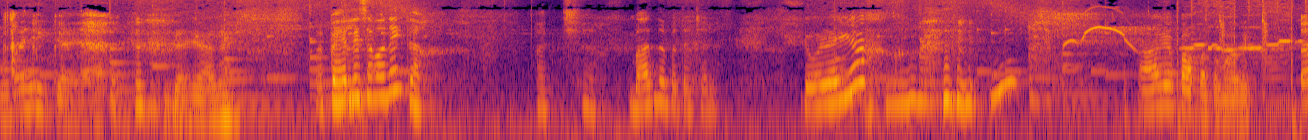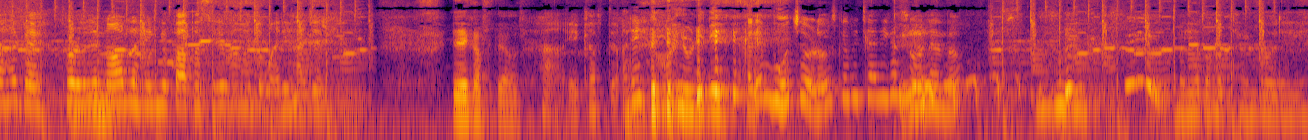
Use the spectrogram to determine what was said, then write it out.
नहीं क्या यार? गए आ गए पहले से वो नहीं था? अच्छा बाद में पता चला। सो रही हो? आ गए पापा तुम्हारे। आ गए थोड़े दिन और रहेंगे पापा सेवा में तुम्हारी हाजिर। एक हफ़्ते और। हाँ एक हफ़्ते अरे उड़ गई। अरे मुँह छोड़ो उसका बेचारी का सोने दो। भैया बहुत ठंड हो रही है।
